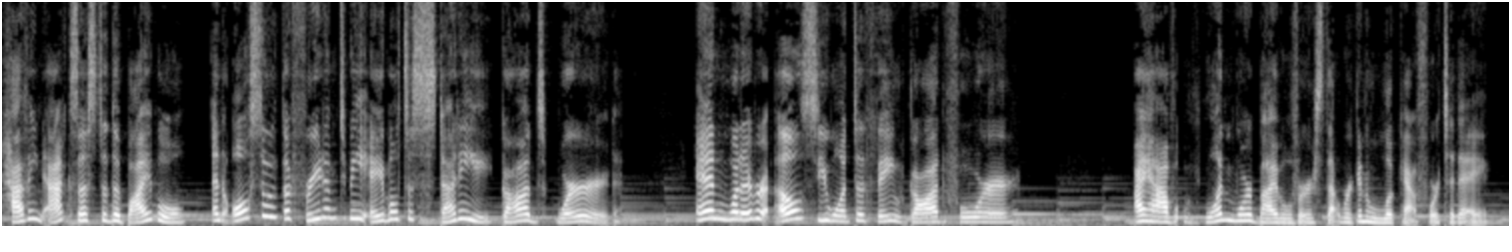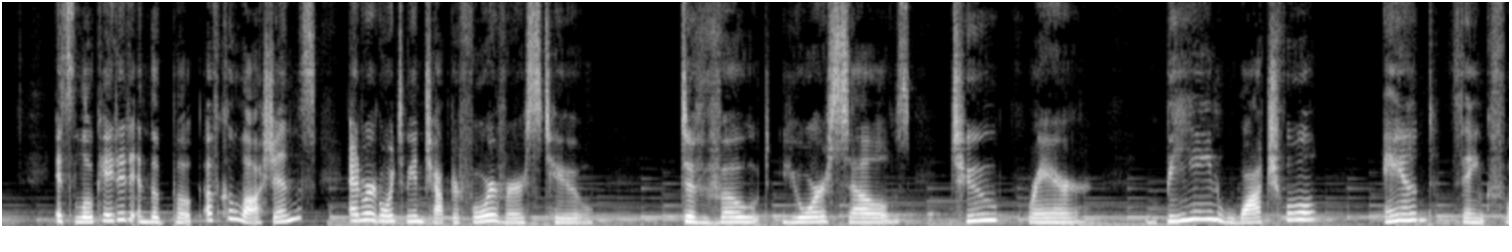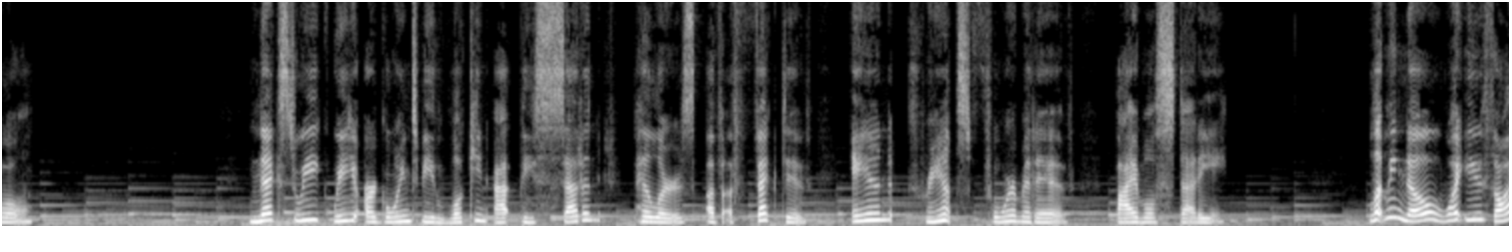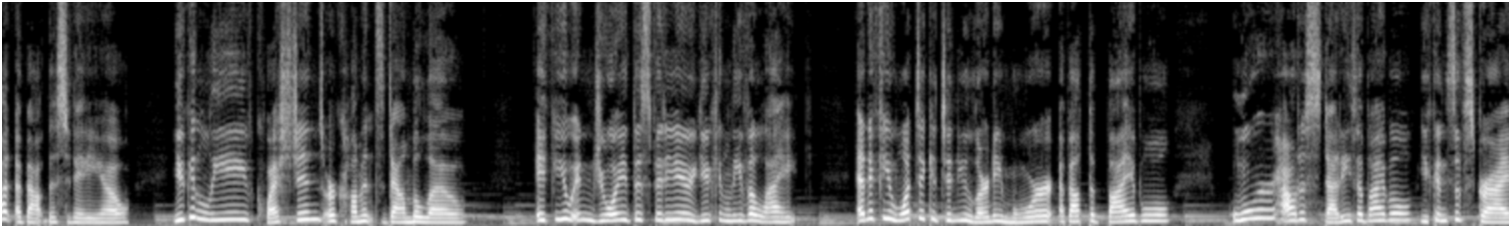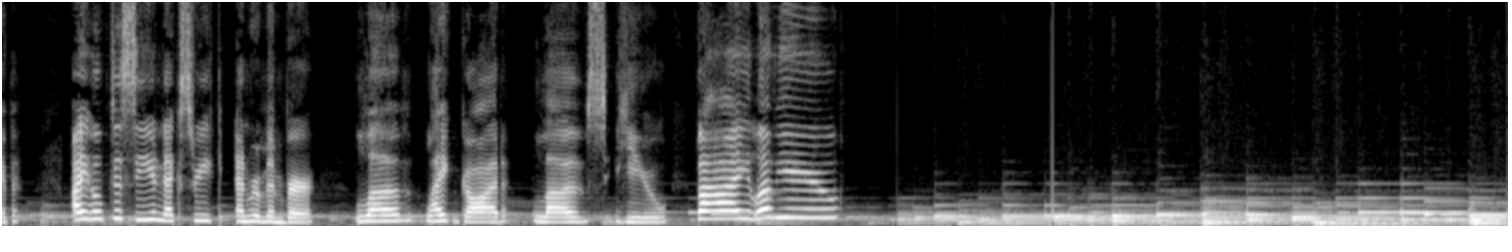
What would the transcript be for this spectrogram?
having access to the Bible, and also the freedom to be able to study God's Word. And whatever else you want to thank God for. I have one more Bible verse that we're going to look at for today. It's located in the book of Colossians, and we're going to be in chapter 4, verse 2. Devote yourselves to prayer, being watchful and thankful. Next week, we are going to be looking at the seven pillars of effective and transformative Bible study. Let me know what you thought about this video. You can leave questions or comments down below. If you enjoyed this video, you can leave a like. And if you want to continue learning more about the Bible or how to study the Bible, you can subscribe. I hope to see you next week. And remember, love like God loves you. Bye. Love you.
